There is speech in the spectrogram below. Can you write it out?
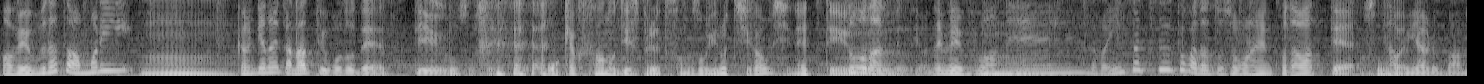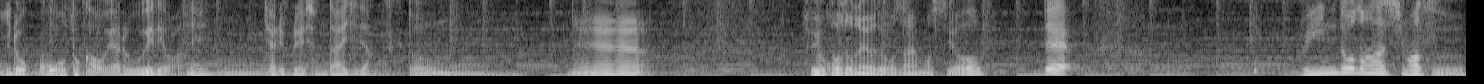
まあ、ウェブだとあんまりうん。関係ないかなっていうことでっていう。そうそうそう。お客さんのディスプレイとそもそも色違うしねっていう。そうなんですよね。ウェブはね、だから印刷とかだとそこら辺こだわって多分やる場面。色光とかをやる上ではねうん。キャリブレーション大事なんですけど、うん。ねえ。ということのようでございますよ。でウィンドウの話します？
